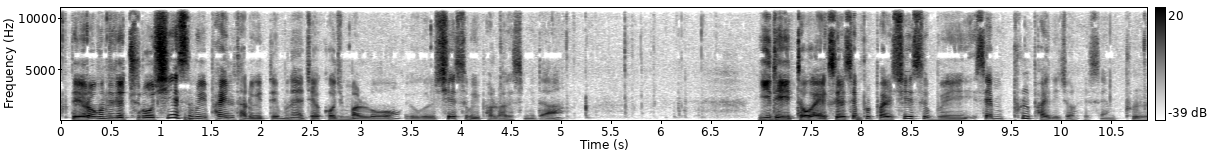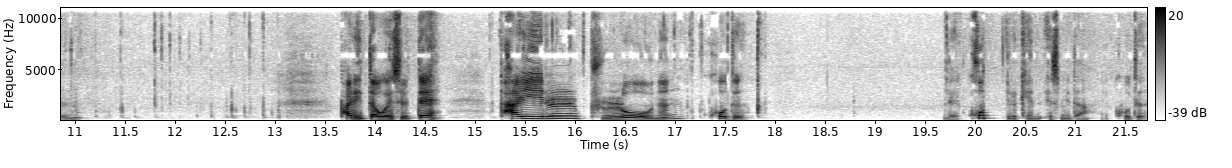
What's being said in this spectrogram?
근데 여러분들이 주로 CSV 파일을 다루기 때문에 제가 거짓말로 이걸 CSV 파일로 하겠습니다. 이 데이터가 엑셀 샘플 파일 CSV 샘플 파일이죠. 예, 샘플. 파일이 있다고 했을 때 파일을 불러오는 코드. 네, 콧 이렇게 했습니다. 예, 코드.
